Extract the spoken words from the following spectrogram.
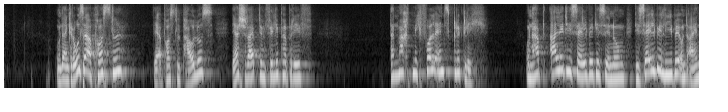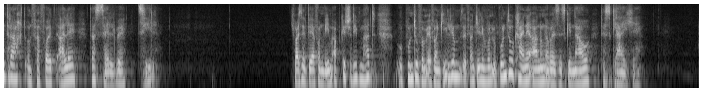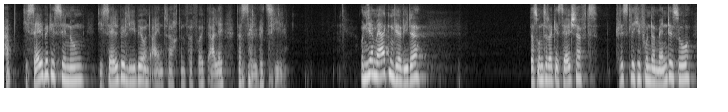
Und ein großer Apostel, der Apostel Paulus, der schreibt im Philipperbrief, dann macht mich vollends glücklich und habt alle dieselbe Gesinnung, dieselbe Liebe und Eintracht und verfolgt alle dasselbe Ziel. Ich weiß nicht, wer von wem abgeschrieben hat. Ubuntu vom Evangelium, das Evangelium von Ubuntu, keine Ahnung, aber es ist genau das Gleiche habt dieselbe Gesinnung, dieselbe Liebe und Eintracht und verfolgt alle dasselbe Ziel. Und hier merken wir wieder, dass unserer Gesellschaft christliche Fundamente so,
